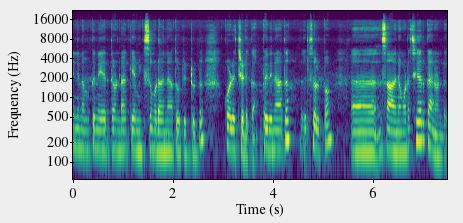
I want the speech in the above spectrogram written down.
ഇനി നമുക്ക് നേരത്തെ ഉണ്ടാക്കിയ മിക്സും കൂടെ അതിനകത്തോട്ട് ഇട്ടിട്ട് കുഴച്ചെടുക്കാം. അപ്പോൾ ഇതിനകത്ത് ഒരു സ്വല്പം സാധനം കൂടെ ചേർക്കാനുണ്ട്.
